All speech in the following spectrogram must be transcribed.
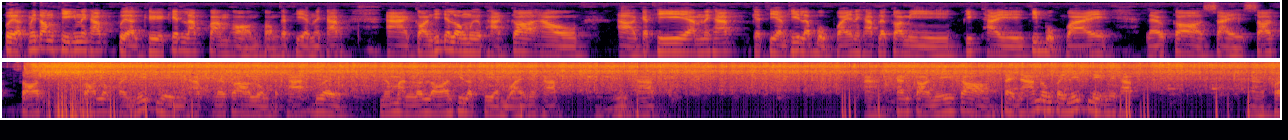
เปลือกไม่ต้องทิ้งนะครับ เปลือกคือเคล็ดลับความหอมของกระเทียมนะครับอ่าก่อนที่จะลงมือผัดก็เอาอ่ากระเทียมนะครับ กระเทียมที่ระบุไว้นะครับ แล้วก็มีพริกไทยที่บุกไว้ แล้วก็ใส่ซอสซอสซอสลงไปนิดนึงนะครับ แล้วก็ลงกระทะด้วยน้ำมันร้อนๆที่เราเตรียมไว้นะครับนี่ครับ ขั้นตอนนี้ก็ใส่น้ำลงไปนิดนึงนะครับค่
